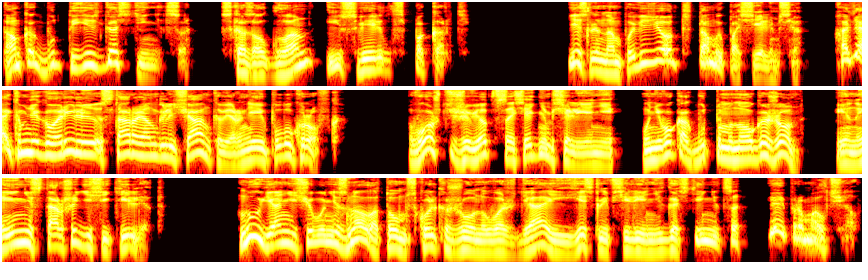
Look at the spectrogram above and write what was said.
Там как будто есть гостиница, сказал Глан и сверился по карте. Если нам повезет, там и поселимся. Хозяйка мне говорили, старая англичанка, вернее, полукровка. Вождь живет в соседнем селении, у него как будто много жен, иные не старше десяти лет. Ну, я ничего не знал о том, сколько жен у вождя и есть ли в селении гостиница, я и промолчал.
